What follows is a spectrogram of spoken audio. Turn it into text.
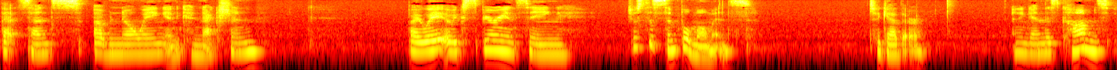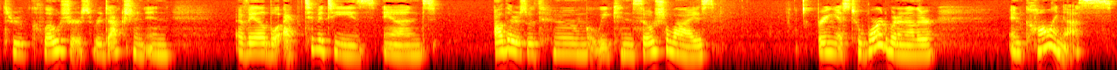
that sense of knowing and connection by way of experiencing just the simple moments together and again, this comes through closures, reduction in available activities, and others with whom we can socialize, bringing us toward one another and calling us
